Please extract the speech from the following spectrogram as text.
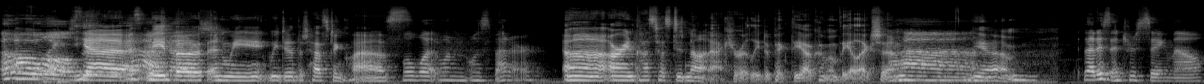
Oh, cool. Yeah, Yeah. made both, and we we did the testing class. Well, what one was better? Uh, our in-class test did not accurately depict the outcome of the election. Ah. Yeah. That is interesting, though.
